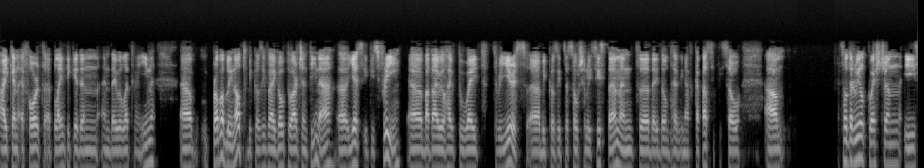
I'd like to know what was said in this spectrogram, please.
I can afford a plane ticket and, and they will let me in, uh, probably not, because if I go to Argentina, uh, yes, it is free, uh, but I will have to wait three years uh, because it's a socialist system and uh, they don't have enough capacity. So, um, so the real question is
